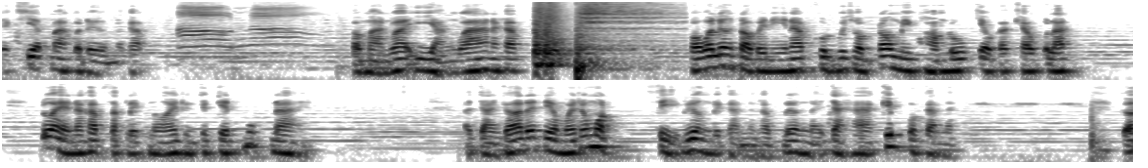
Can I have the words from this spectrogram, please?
จะเครียดมากกว่าเดิมนะครับประมาณว่าอีหยังว้านะครับเพราะว่าเรื่องต่อไปนี้นะครับ คุณผู้ชมต้องมีความรู้เกี่ยวกับแคลคูลัส ด้วยนะครับ สักเล็กน้อยถึงจะเก็ตมุกได้ อาจารย์ก็ได้เตรียมไว้ทั้งหมด 4 เรื่องด้วยกันนะครับ เรื่องไหนจะหาคลิปกว่ากันนะก็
